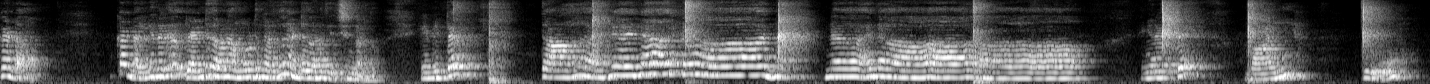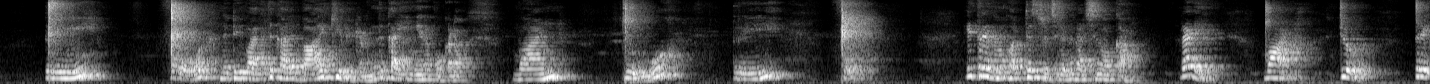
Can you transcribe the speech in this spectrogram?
കണ്ടോ? കണ്ടോ? ഇങ്ങനെ ഒരു രണ്ട് തവണ അങ്ങോട്ട് നടന്നു രണ്ട് തവണ തിരിച്ചും നടന്നു. എന്നിട്ട് ആയിട്ട് വൺ ടു ത്രീ ഫോർ എന്നിട്ട് ഈ വലത്ത് കാൽ ബാക്കി വെക്കണം. എന്നിട്ട് കൈ ഇങ്ങനെ പൊക്കണം. വൺ ടു ത്രീ ഫോർ ഇത്രയും നമുക്ക് ഒറ്റ സ്ട്രെച്ചിൽ ഒന്ന് കളിച്ച് നോക്കാം. Ready one two three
